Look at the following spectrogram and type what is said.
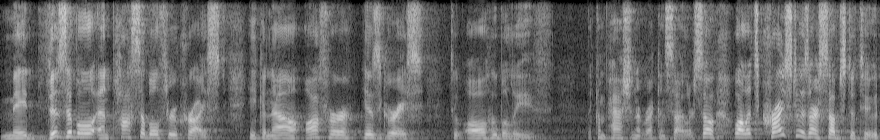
made visible and possible through Christ, he can now offer his grace to all who believe. The compassionate reconciler. So while it's Christ who is our substitute,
